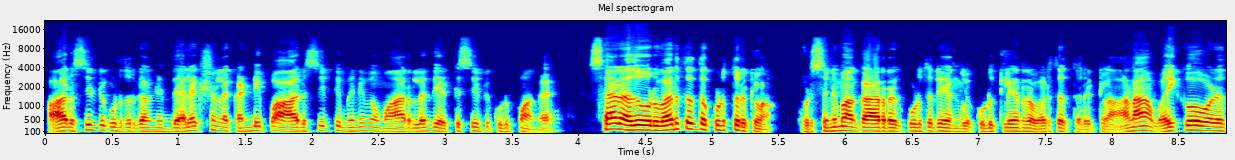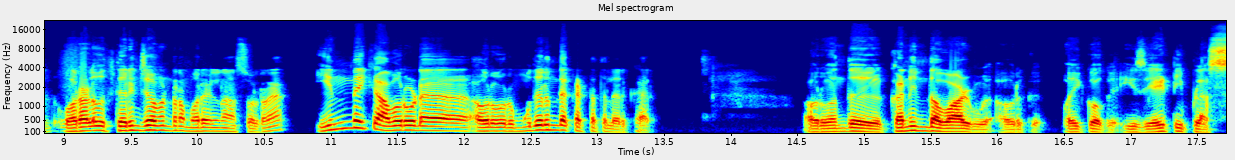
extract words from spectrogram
ஆறு சீட்டு கொடுத்துருக்காங்க. இந்த எலெக்ஷன்ல கண்டிப்பா ஆறு சீட்டு மினிமம் ஆறுல இருந்து எட்டு சீட்டு கொடுப்பாங்க. சார் அது ஒரு வருத்தத்தை கொடுத்துருக்கலாம். ஒரு சினிமாக்காரருக்கு கொடுத்துட்டு எங்களுக்கு கொடுக்கலன்ற வருத்தத்தை இருக்கலாம். ஆனா வைகோவோட ஓரளவு தெரிஞ்சவன்ற முறையில் நான் சொல்றேன். இன்னைக்கு அவரோட அவர் ஒரு முதிர்ந்த கட்டத்தில் இருக்கார். அவர் வந்து கனிந்த வாழ்வு அவருக்கு வைகோக்கு. இஸ் எயிட்டி ப்ளஸ்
